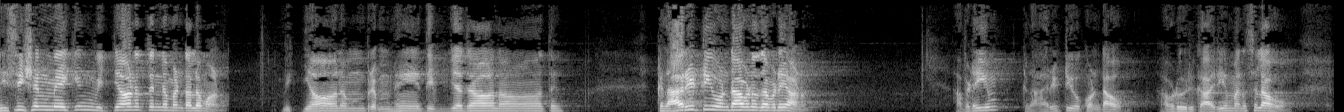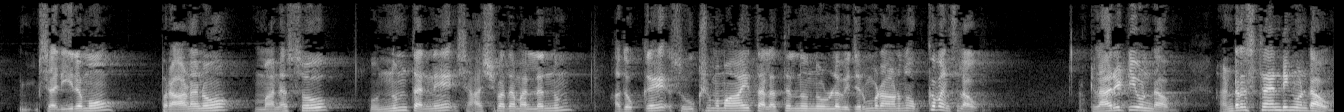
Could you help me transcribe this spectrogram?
ഡിസിഷൻ മേക്കിംഗ് വിജ്ഞാനത്തിന്റെ മണ്ഡലമാണ്. വിജ്ഞാനം ബ്രഹ്മേ ദിവ്യജാനാത്. ക്ലാരിറ്റി ഉണ്ടാവുന്നത് അവിടെയാണ്. അവിടെയും ക്ലാരിറ്റി ഒക്കെ ഉണ്ടാവും. അവിടെ ഒരു കാര്യം മനസ്സിലാവും. ശരീരമോ പ്രാണനോ മനസ്സോ ഒന്നും തന്നെ ശാശ്വതമല്ലെന്നും അതൊക്കെ സൂക്ഷ്മമായ തലത്തിൽ നിന്നുള്ള വിജൃംഭണാണെന്നും ഒക്കെ മനസ്സിലാവും. ക്ലാരിറ്റി ഉണ്ടാവും. അണ്ടർസ്റ്റാൻഡിംഗ് ഉണ്ടാവും.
